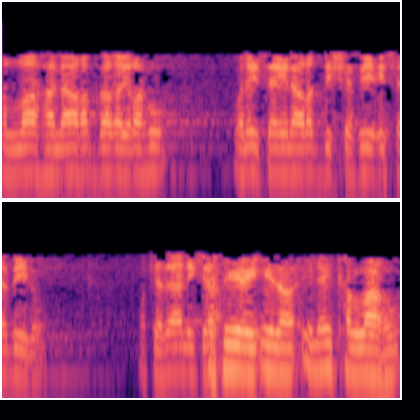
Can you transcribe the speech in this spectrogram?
الله لا رب غيره وليس إلى رد الشفيع سبيل. وكذلك شفيعي إلى إليك الله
